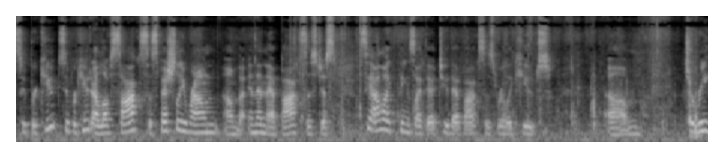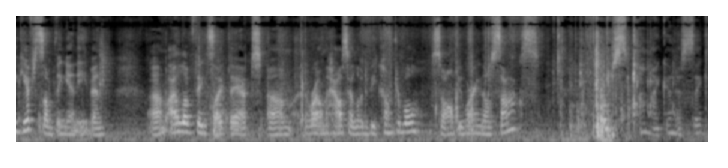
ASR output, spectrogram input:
super cute, super cute. I love socks, especially around, um, and then that box is just, see, I like things like that too. That box is really cute um, to re-gift something in even. Um, I love things like that. Um, around the house, I love to be comfortable, so I'll be wearing those socks. Oops, oh my goodness sakes.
